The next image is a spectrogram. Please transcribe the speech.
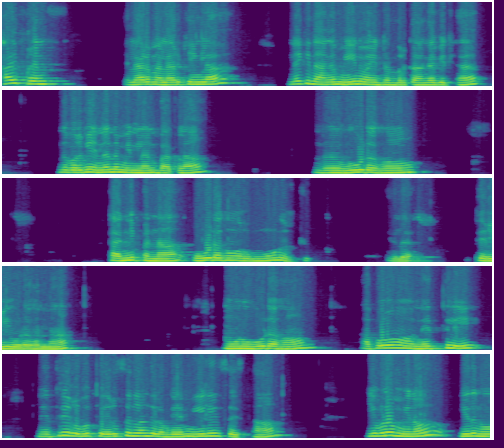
ஹாய் ஃப்ரெண்ட்ஸ் எல்லாரும் நல்லா இருக்கீங்களா? இன்னைக்கு நாங்கள் மீன் வாங்கிட்டு வந்திருக்காங்க வீட்டில் இந்த பாருங்க என்னென்ன மீன்லான்னு பார்க்கலாம். இந்த ஊடகம் தண்ணி பண்ணா ஊடகம் ஒரு மூணு இருக்கு. இதில் பெரிய ஊடகம் தான் மூணு ஊடகம். அப்புறம் நெத்திலி. நெத்திலி ரொம்ப பெருசுலாம் சொல்ல முடியாது. மீடியம் சைஸ் தான். இவ்வளோ மீனும் இது நூ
